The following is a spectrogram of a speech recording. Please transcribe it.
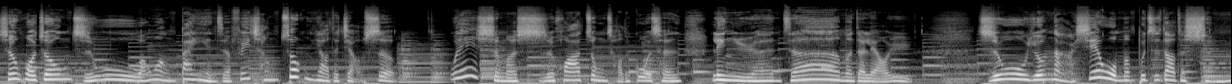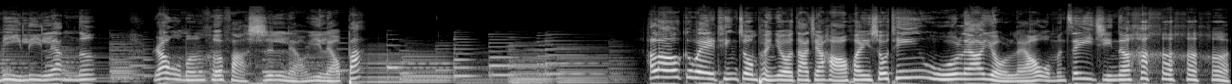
生活中，植物往往扮演着非常重要的角色。为什么拾花种草的过程令人这么的疗愈？植物有哪些我们不知道的神秘力量呢？让我们和法师聊一聊吧。Hello，各位听众朋友，大家好，欢迎收听无聊有聊。我们这一集呢，哈哈哈哈，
